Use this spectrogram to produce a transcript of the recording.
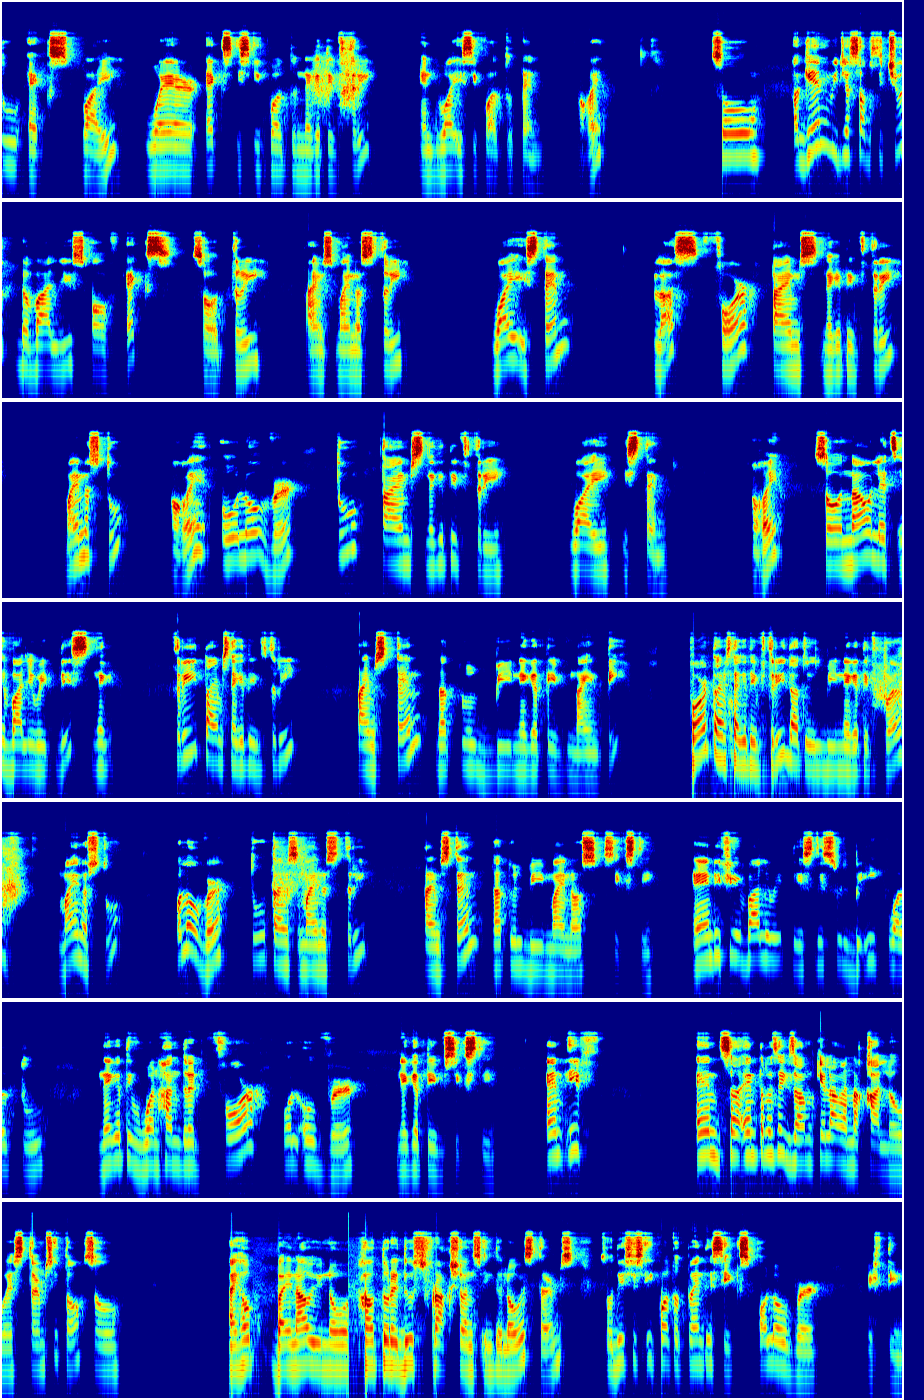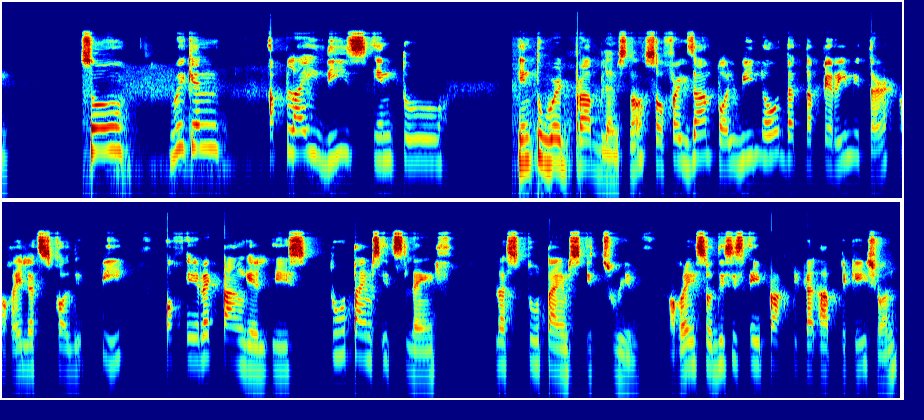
2xy where x is equal to negative 3 and y is equal to 10. Okay? So again, we just substitute the values of x. So 3 times minus 3. y is 10 plus 4 times negative 3 minus 2. Okay? All over 2 times negative 3. y is 10. Okay? So now let's evaluate this. Neg 3 times negative 3 times 10, that will be negative 90. 4 times negative 3, that will be negative 12 minus 2 all over 2 times minus 3 times 10, that will be minus 60. And if you evaluate this, this will be equal to negative 104 all over negative 60. And if, and sa entrance exam, kailangan naka-lowest terms ito. So, I hope by now you know how to reduce fractions into lowest terms. So, this is equal to 26 all over 15. So, we can apply these into into word problems no? So for example we know that the perimeter okay let's call it p of a rectangle is 2 times its length plus 2 times its width okay? So this is a practical application.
